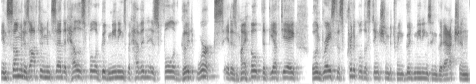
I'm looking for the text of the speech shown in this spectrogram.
In sum, it has often been said that hell is full of good meanings, but heaven is full of good works. It is my hope that the FDA will embrace this critical distinction between good meanings and good action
